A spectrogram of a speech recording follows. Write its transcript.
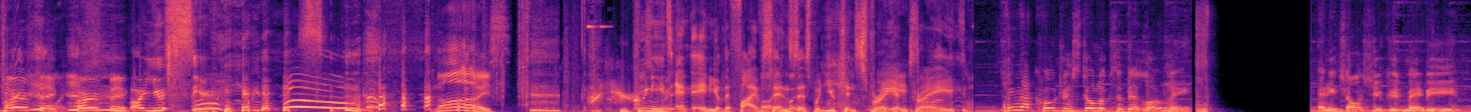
Perfect, perfect. Are you serious? nice! Who needs any, any of the five oh, senses when you can spray and pray? I think that quadrant still looks a bit lonely. Any chance you could maybe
